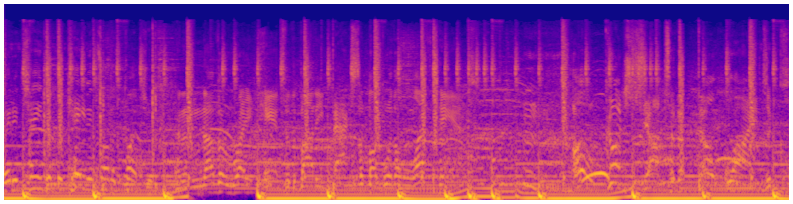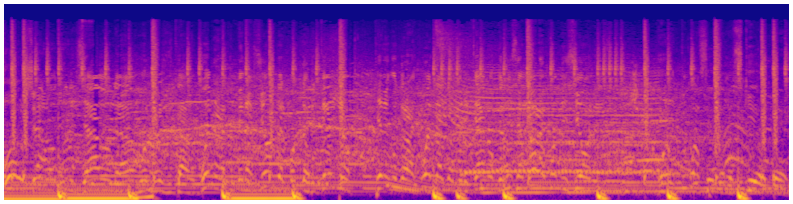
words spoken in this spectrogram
Way to change up the cadence on his punches. And another right hand to the body, backs him up with a left hand. Hmm. Oh, good shot to the belt line to close out. Chao le da buenos resultados. Buena recuperación del puertorriqueño. Tiene contra las cuerdas el dominicano que luce en buenas condiciones. This is a skill thing.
